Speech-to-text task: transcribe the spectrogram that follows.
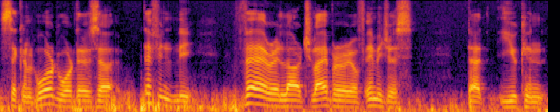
Second World War, there's a definitely very large library of images that you can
